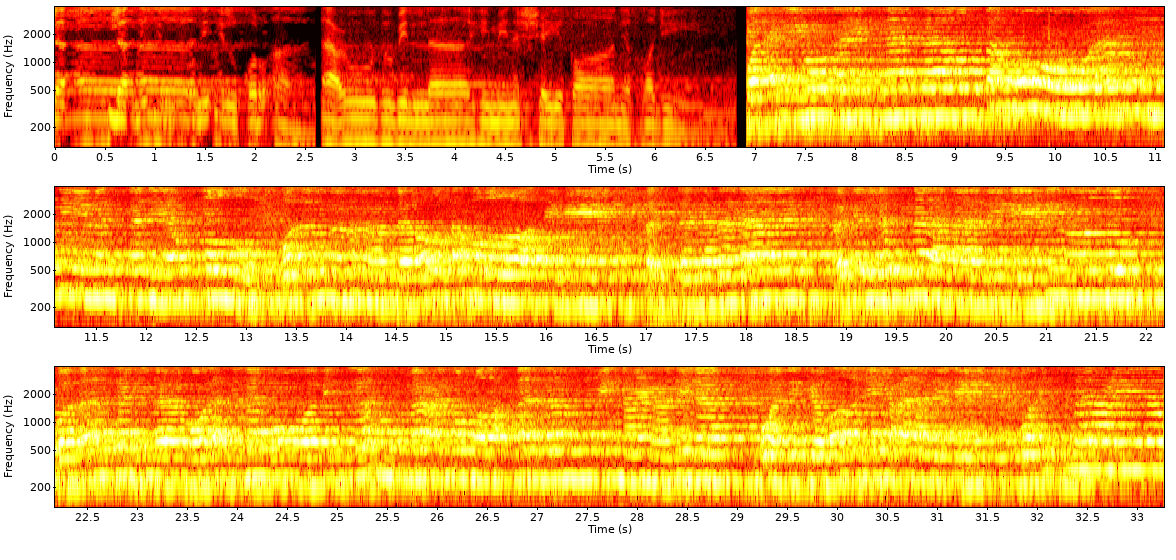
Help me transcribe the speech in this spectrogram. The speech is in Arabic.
لآن القرآن. أ ع و ذ ب ا ل ل ه من ا ل ش ي ط ا ن ا ل ر ج ي م و أ ي و ب إذ نادى ربه أني مسني الضر وأنت أرحم الراحمين. فاستجبنا لك فكشفنا ما به من ضر وآتيناه أهله ومثلهم معهم رحمة من عندنا. وذكرى للعالمين. وإسماعيل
